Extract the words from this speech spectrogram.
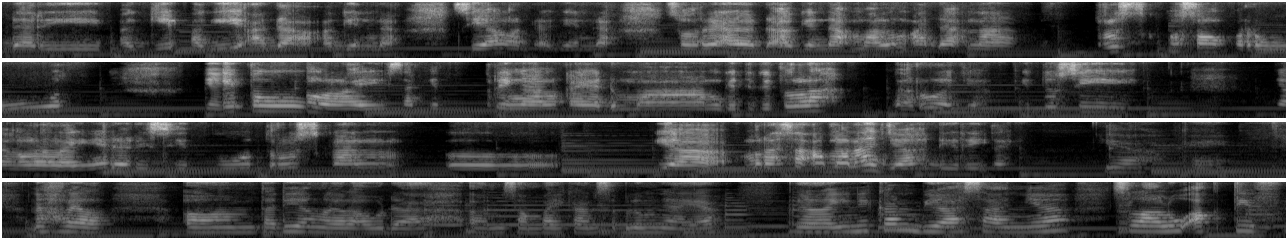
dari pagi pagi ada agenda siang ada agenda sore ada agenda malam ada nah terus kosong perut ya itu mulai sakit ringan kayak demam gitu gitulah baru aja itu sih yang lainnya dari situ terus kan e, ya merasa aman aja diri Ya, oke. Okay. Nah, Lel, um, tadi yang Lela udah um, sampaikan sebelumnya ya. Lela ini kan biasanya selalu aktif,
